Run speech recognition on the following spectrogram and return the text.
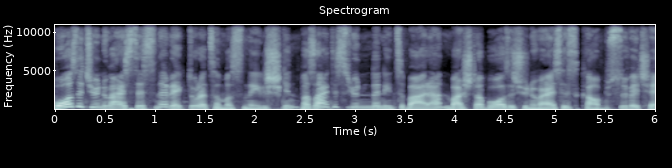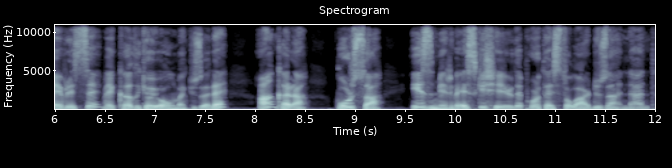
Boğaziçi Üniversitesi'ne rektör atamasına ilişkin pazartesi gününden itibaren başta Boğaziçi Üniversitesi kampüsü ve çevresi ve Kadıköy olmak üzere Ankara, Bursa, İzmir ve Eskişehir'de protestolar düzenlendi.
